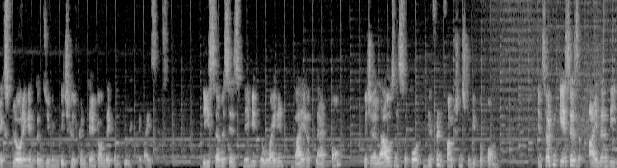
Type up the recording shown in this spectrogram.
exploring and consuming digital content on their computing devices. These services may be provided by a platform which allows and supports different functions to be performed in certain cases, either the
